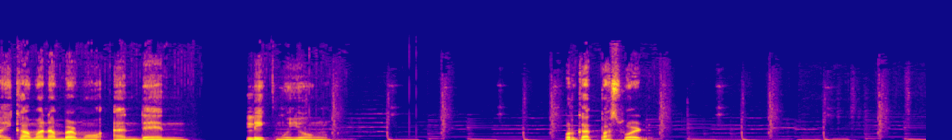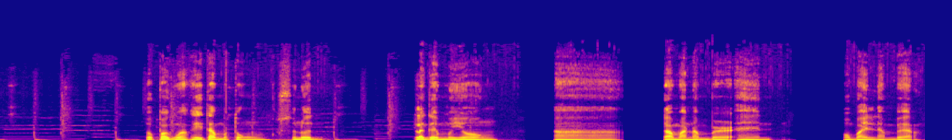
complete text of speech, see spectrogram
uh, ikama number mo and then click mo yung forgot password. So, pag makita mo tong sunod, lagay mo yung uh, gamma number and mobile number.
